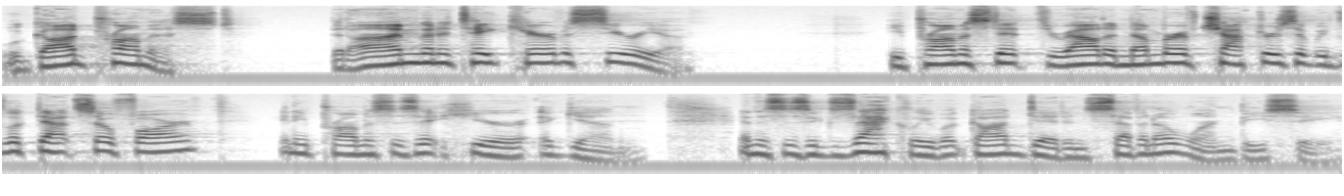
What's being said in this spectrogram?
Well, God promised that I'm going to take care of Assyria. He promised it throughout a number of chapters that we've looked at so far, and he promises it here again. And this is exactly what God did in 701 BC.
